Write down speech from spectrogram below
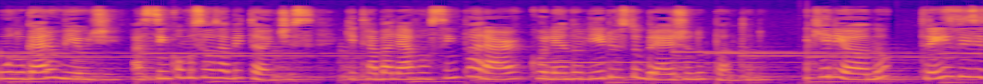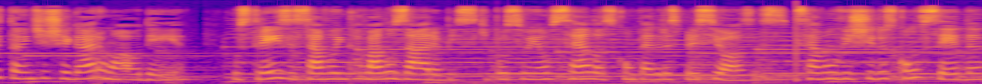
um lugar humilde, assim como seus habitantes, que trabalhavam sem parar colhendo lírios do brejo no pântano. Naquele ano, três visitantes chegaram à aldeia. Os três estavam em cavalos árabes, que possuíam celas com pedras preciosas. Estavam vestidos com seda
